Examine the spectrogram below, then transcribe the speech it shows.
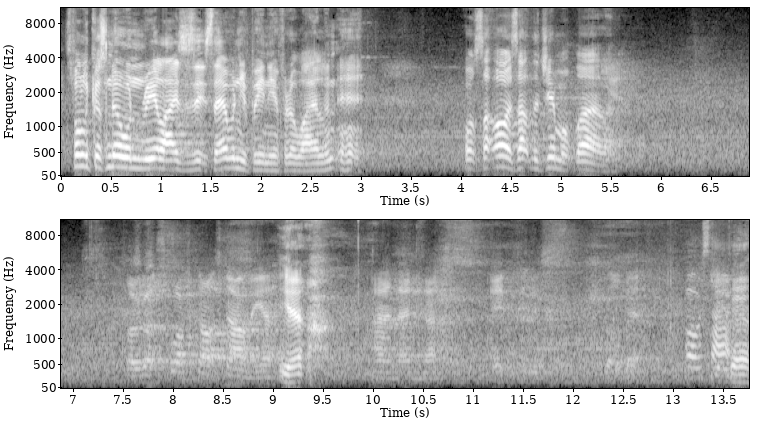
It's probably because no one realises it's there when you've been here for a while, isn't it? What's that? Oh, is that the gym up there? Then? So we've got squash courts down here, Yeah. and then that's it for this little bit. What was that? Yeah.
